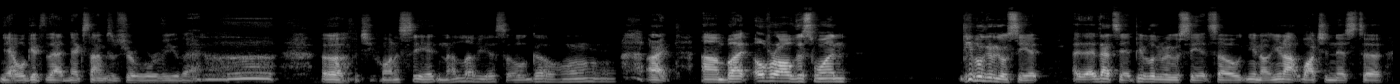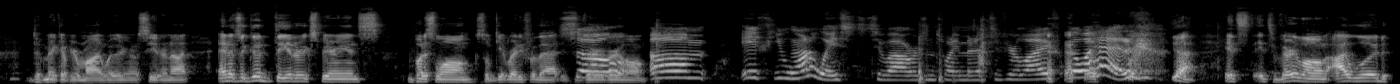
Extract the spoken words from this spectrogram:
yeah, we'll get to that next time because I'm sure we'll review that. Uh, but you want to see it, and I love you, so we'll go. All right. Um, but overall, this one, people are gonna go see it. Uh, That's it. People are gonna go see it. So you know, you're not watching this to to make up your mind whether you're gonna see it or not. And it's a good theater experience, but it's long, so get ready for that. It's so, very very long. um, if you want to waste two hours and twenty minutes of your life, go ahead. yeah, it's it's very long. I would,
